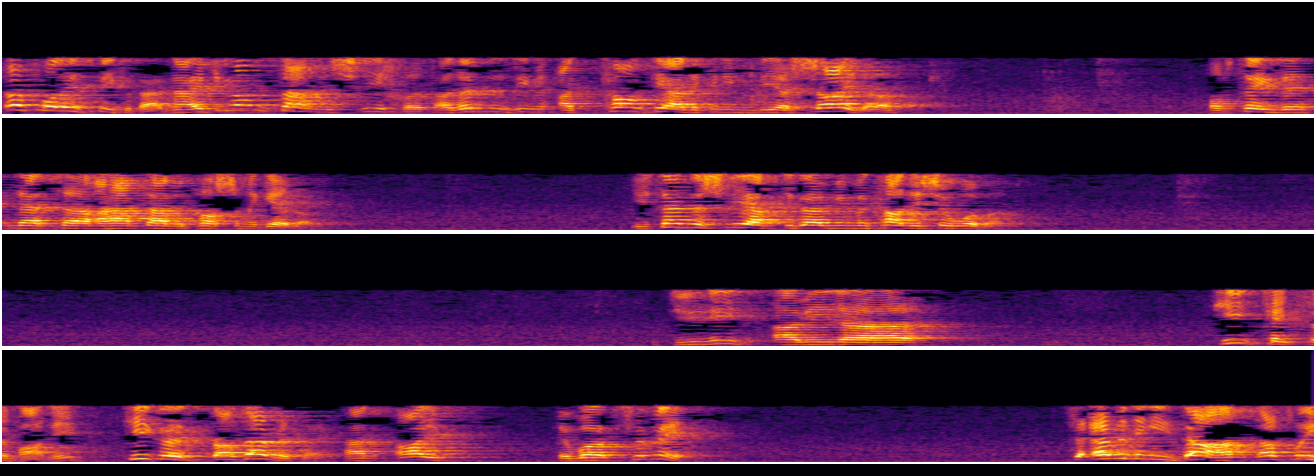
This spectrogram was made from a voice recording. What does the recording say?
That's what they speak about. Now, if you understand the shlichus, I don't even, I can't see how there can even be a shaila of saying that, that uh, I have to have a kosher Megillah. You send the shliach to go and be Makadish a woman. Do you need, I mean, uh, he takes the money, he goes and does everything, and I, it works for me. So everything he's done, that's what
